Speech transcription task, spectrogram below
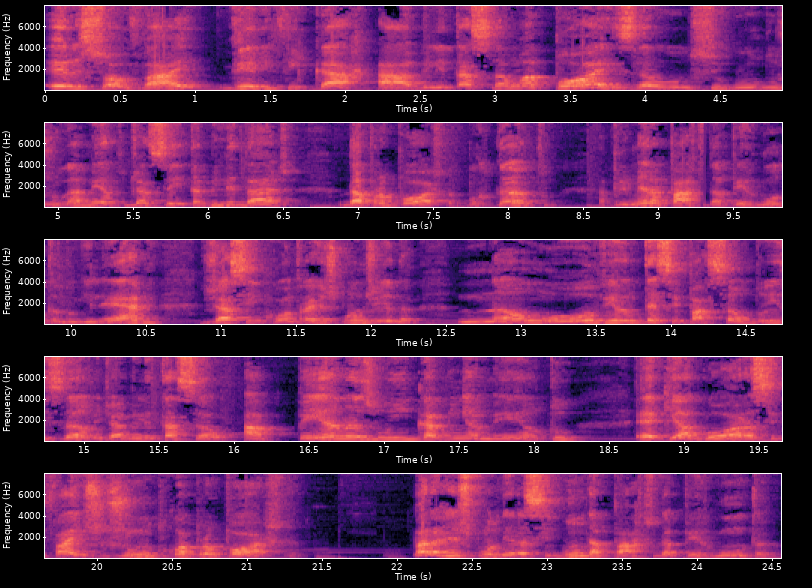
ele só vai verificar a habilitação após o segundo julgamento de aceitabilidade da proposta. Portanto, a primeira parte da pergunta do Guilherme já se encontra respondida. Não houve antecipação do exame de habilitação, apenas o encaminhamento é que agora se faz junto com a proposta. Para responder a segunda parte da pergunta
